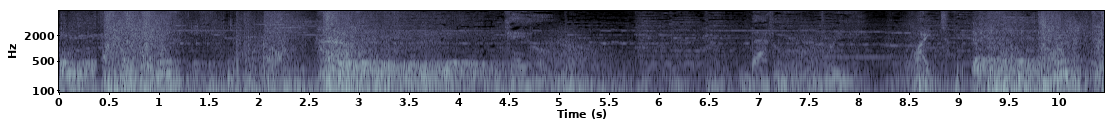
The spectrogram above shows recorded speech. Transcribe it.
KO. Battle three. Fight!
